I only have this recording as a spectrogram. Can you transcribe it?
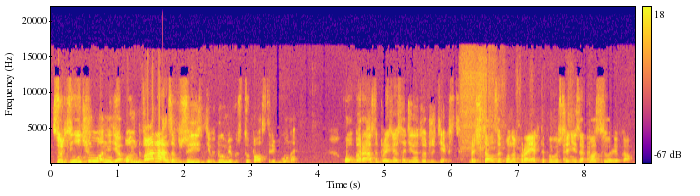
Слушайте, ничего он не делал. Он два раза в жизни в Думе выступал с трибуны, Оба раза произнес один и тот же текст. Прочитал законопроект о повышении зарплат силовикам.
